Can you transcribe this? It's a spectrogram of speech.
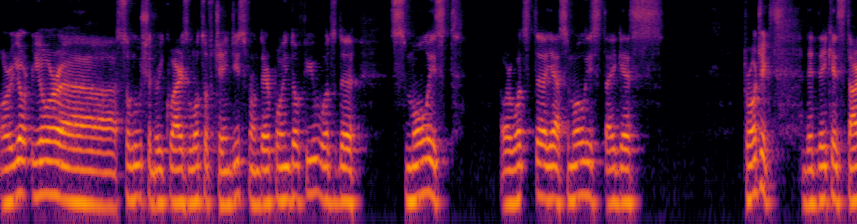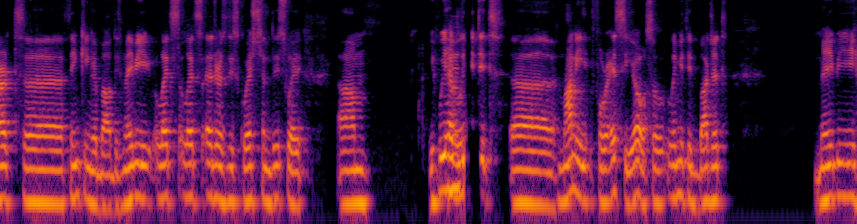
or your your uh, solution requires lots of changes from their point of view. What's the smallest or what's the yeah smallest I guess project that they can start uh, thinking about this maybe let's let's address this question this way um, if we have mm. Limited uh, money for seo so limited budget. Maybe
